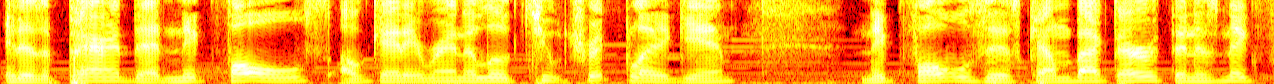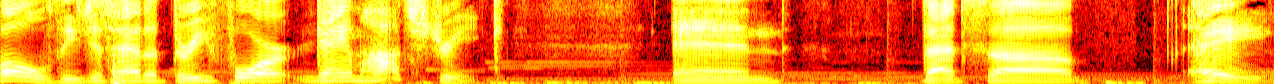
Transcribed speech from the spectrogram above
it is apparent that Nick Foles, okay, they ran a little cute trick play again. Nick Foles has come back to earth and is Nick Foles. He just had a 3 4 game hot streak. And that's, uh, hey,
